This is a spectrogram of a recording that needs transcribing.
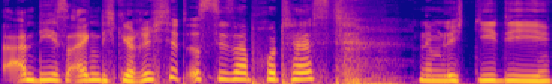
an die es eigentlich gerichtet ist, dieser Protest. Nämlich die, die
